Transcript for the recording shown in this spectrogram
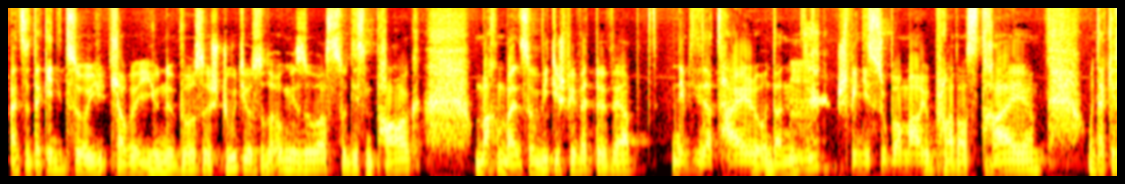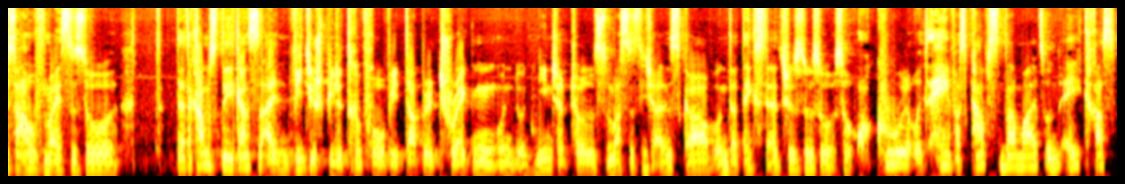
also da gehen die zu, ich glaube, Universal Studios oder irgendwie sowas, zu diesem Park und machen bei so einem Videospielwettbewerb, nehmen die da teil und dann mhm. spielen die Super Mario Bros. 3 und da gibt es haufenweise so, da, da kamen so die ganzen alten Videospiele drin vor, wie Double Dragon und, und Ninja Turtles und was es nicht alles gab. Und da denkst du natürlich so, so, so, oh cool, und ey, was gab's denn damals? Und ey, krass.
